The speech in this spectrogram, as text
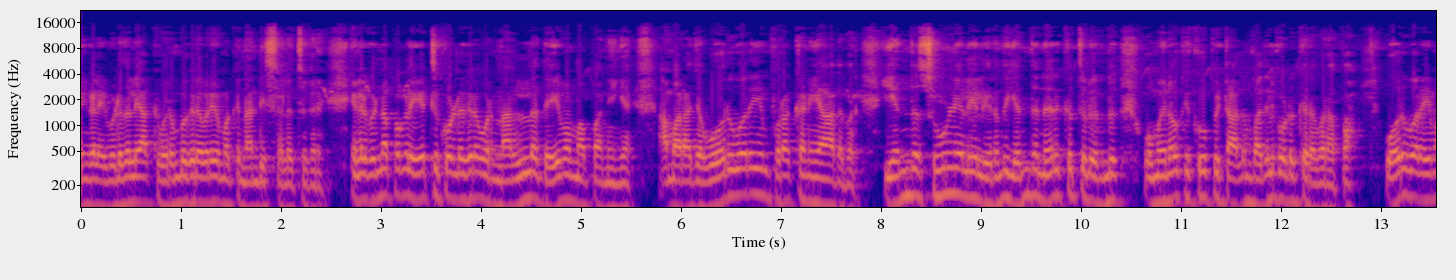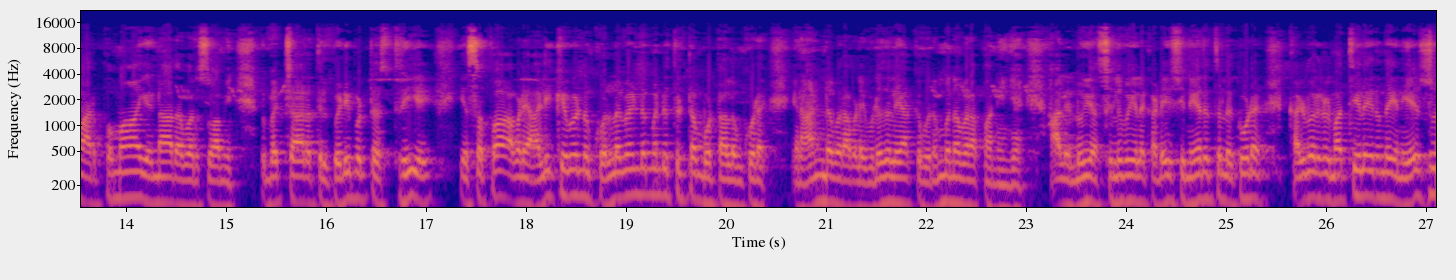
எங்களை விடுதலையாக்க விரும்புகிறவரே உமக்கு நன்றி செலுத்துகிறேன். எங்கள் விண்ணப்பங்களை ஏற்றுக்கொள்ளுகிற ஒரு நல்ல தெய்வம் அப்பா நீங்க. அமராஜா ஒருவரையும் புறக்கணியாதவர். எந்த சூழ்நிலையில் இருந்து எந்த நெருக்கத்தில் இருந்து உம்மை நோக்கி கூப்பிட்டாலும் பதில் கொடுக்கிறவர் அப்பா. ஒருவரையும் அற்பமா எண்ணாதவர் சுவாமி. விபச்சாரத்தில் பிடிபட்ட ஸ்திரீயை எசப்பா அவளை அழிக்க வேண்டும் கொல்ல வேண்டும் என்று திட்டம் போட்டாலும் கூட என் ஆண்டவர் அவளை விடுதலையாக்க விரும்பினவர் அப்பா நீங்க. ஆலை லூயா சிலுவையில கடைசி நேரத்தில் கூட கல்வர்கள் மத்தியில இருந்த என் இயேசு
